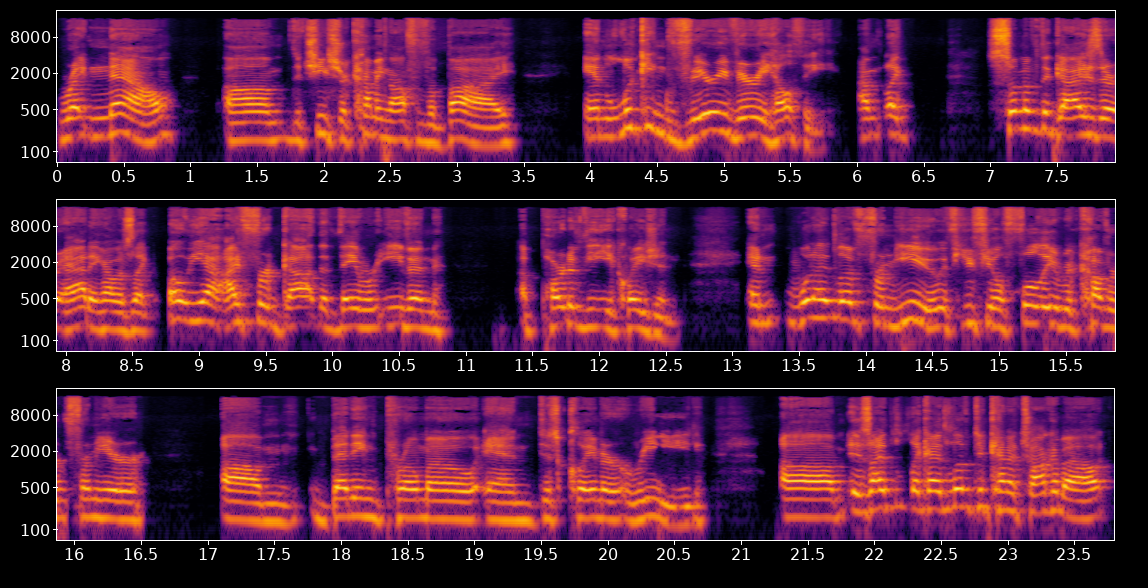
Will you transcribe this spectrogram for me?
Right now, um, the Chiefs are coming off of a bye and looking very, very healthy. I'm like some of the guys they're adding. I was like, oh yeah, I forgot that they were even a part of the equation. And what I'd love from you, if you feel fully recovered from your um, betting promo and disclaimer read, um, is I'd like I'd love to kind of talk about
